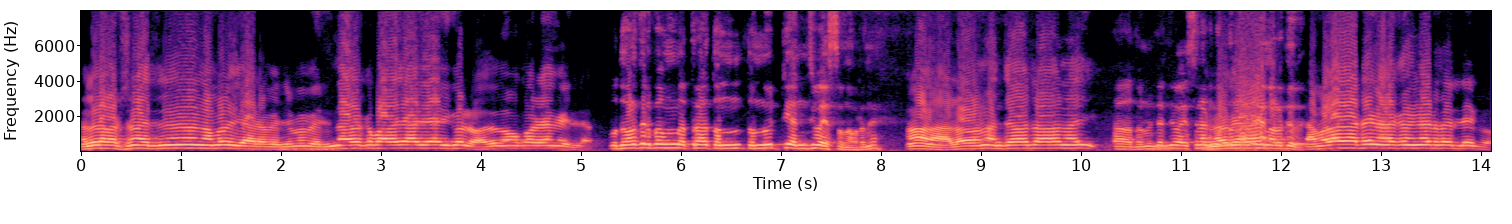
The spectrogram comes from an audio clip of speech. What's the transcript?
നല്ല ഭക്ഷണമായിരുന്നു നമ്മൾ വിചാരം. വരുമ്പോൾ വരുന്ന ആൾക്ക് പറയാതെയായിരിക്കുമല്ലോ അത് നമുക്ക് പറയാൻ കഴിയില്ല. പുതുവളത്തിൽ ഇപ്പം എത്ര? തൊണ്ണൂ- തൊണ്ണൂറ്റി അഞ്ച് വയസ്സാണ് പറഞ്ഞത് ആ നാലോണം തൊണ്ണൂറ്റഞ്ച് വയസ്സിനടുത്ത് അറിഞ്ഞത്. നമ്മളെ കാട്ടിയും കണക്ക് ഇങ്ങോട്ടല്ലേ ഇപ്പൊ?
